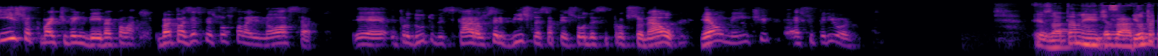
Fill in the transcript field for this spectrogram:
Isso é o que vai te vender, vai falar, vai fazer as pessoas falarem, nossa, é, o produto desse cara, o serviço dessa pessoa, desse profissional, realmente é superior. Exatamente. Exato. E outra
